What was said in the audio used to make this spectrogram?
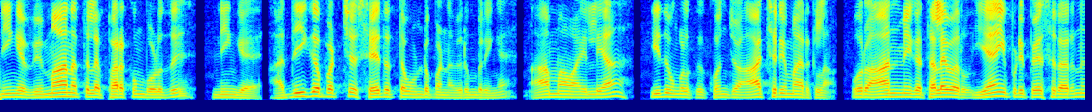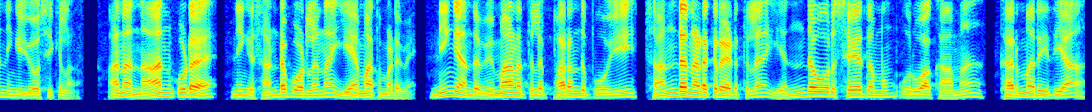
நீங்கள் விமானத்தில் பறக்கும் பொழுது நீங்கள் அதிகபட்ச சேதத்தை உண்டு பண்ண விரும்புகிறீங்க ஆமாவா இல்லையா? இது உங்களுக்கு கொஞ்சம் ஆச்சரியமாக இருக்கலாம். ஒரு ஆன்மீக தலைவர் ஏன் இப்படி பேசுகிறாருன்னு நீங்கள் யோசிக்கலாம். ஆனால் நான் கூட நீங்கள் சண்டை போடலைன்னா ஏமாற்றம் அடைவேன் நீங்கள் அந்த விமானத்தில் பறந்து போய் சண்டை நடக்கிற இடத்துல எந்த ஒரு சேதமும் உருவாக்காமல் கர்ம ரீதியாக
